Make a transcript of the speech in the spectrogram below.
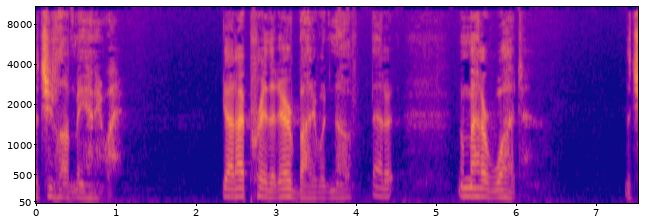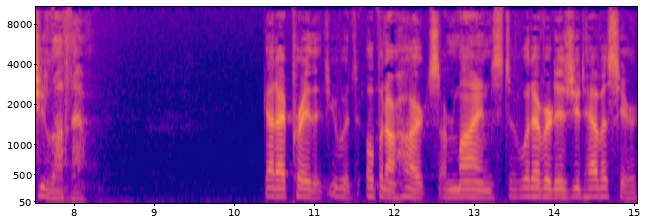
but you love me anyway. God, I pray that everybody would know that it, no matter what, that you love them. God, I pray that you would open our hearts, our minds to whatever it is you'd have us hear.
